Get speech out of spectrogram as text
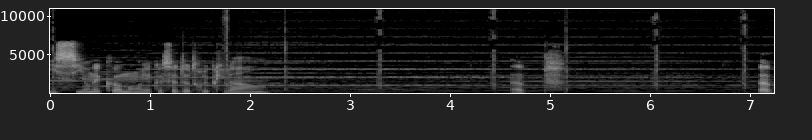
Ici, on est comment? Il n'y a que ces deux trucs là. hein. Hop. Hop.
